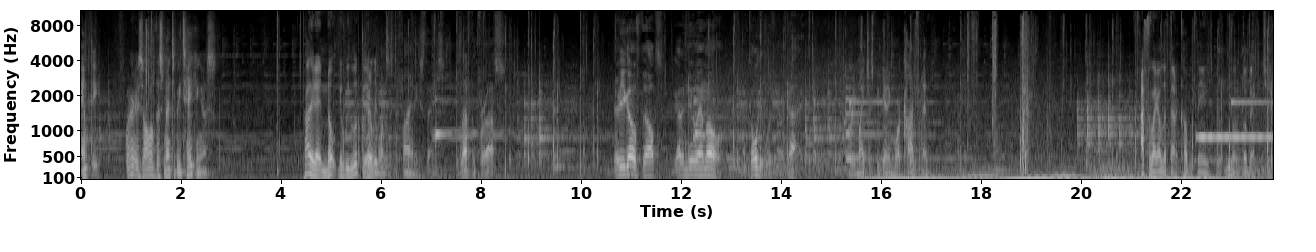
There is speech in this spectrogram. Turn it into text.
empty. Where is all of this meant to be taking us? Probably that note that we looked at. Clearly wants us to find these things. He's left them for us. There you go, Phelps. You got a new MO. I told you it wasn't our guy. Or he might just be getting more confident. I feel like I left out a couple things, but we're gonna go back and check.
